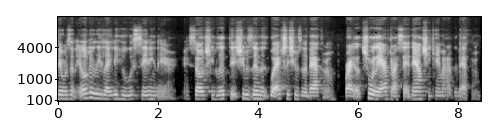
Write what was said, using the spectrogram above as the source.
there was an elderly lady who was sitting there. And so she looked at, she was in the, well, actually, she was in the bathroom, right? Uh, shortly after I sat down, she came out of the bathroom.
